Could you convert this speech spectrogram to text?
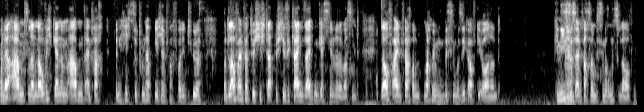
oder abends und dann laufe ich gerne am Abend einfach, wenn ich nichts zu tun habe, gehe ich einfach vor die Tür und laufe einfach durch die Stadt, durch diese kleinen Seitengästchen oder was und laufe einfach und mache mir ein bisschen Musik auf die Ohren und genieße ja. es einfach so ein bisschen rumzulaufen.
